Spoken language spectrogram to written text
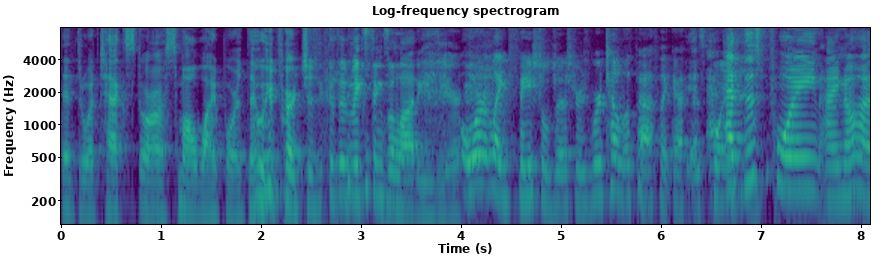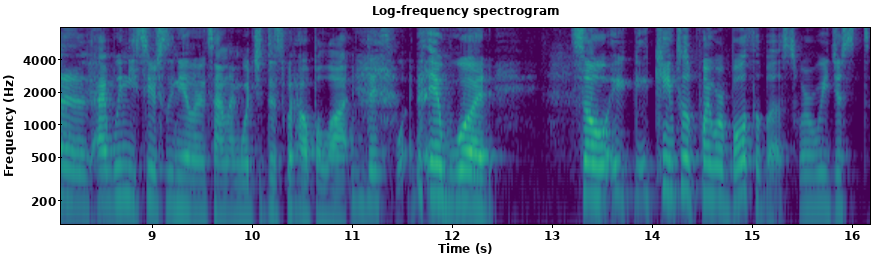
than through a text or a small whiteboard that we purchase because it makes things a lot easier Or like facial gestures. We're telepathic at this point. At this point, I know how to. I, we need seriously need to learn sign language. This would help a lot. this would. It would. So it, it came to the point where both of us, where we just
